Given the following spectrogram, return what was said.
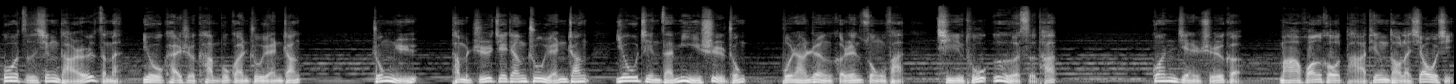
郭子兴的儿子们又开始看不惯朱元璋。终于，他们直接将朱元璋幽禁在密室中，不让任何人送饭，企图饿死他。关键时刻，马皇后打听到了消息，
